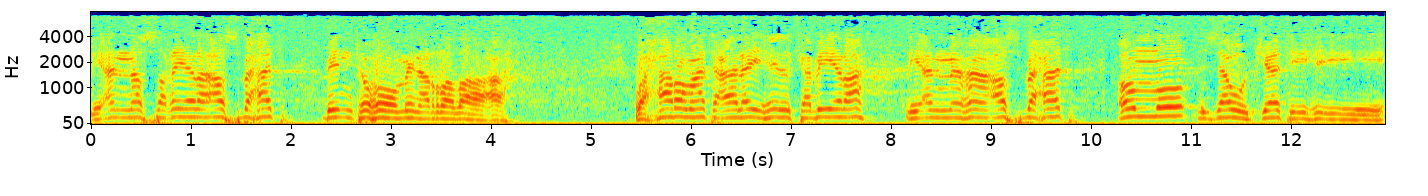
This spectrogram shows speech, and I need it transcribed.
لأن الصغيرة أصبحت بنته من الرضاعة. وحرمت عليه الكبيرة لأنها أصبحت أم زوجته.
